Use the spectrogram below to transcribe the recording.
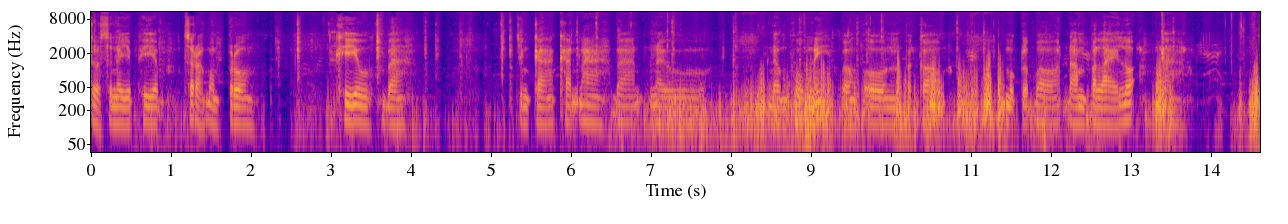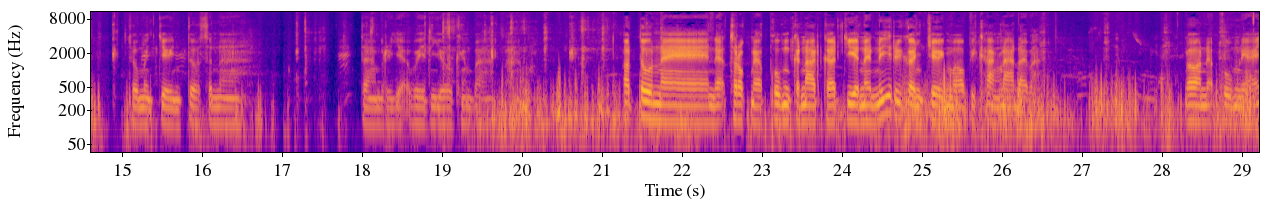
ទស្សនីយភាពស្រស់បំព្រងខៀវបាទចង្ការខណ្ឌណាបាទនៅដើមភូមិនេះបងប្អូនប្រកបមុខរបរដាំបន្លែលក់បាទ ចូលមកជើញទស្សនា តាមរយៈវីដេអូខ្ញុំបាទបាទអត់ទោះណែអ្នកស្រុកអ្នកភូមិកណាត់កើតជានៅនេះឬក៏អញ្ជើញមកពីខាងណាដែរបាទអូអ្នកភូមិនេះឯង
